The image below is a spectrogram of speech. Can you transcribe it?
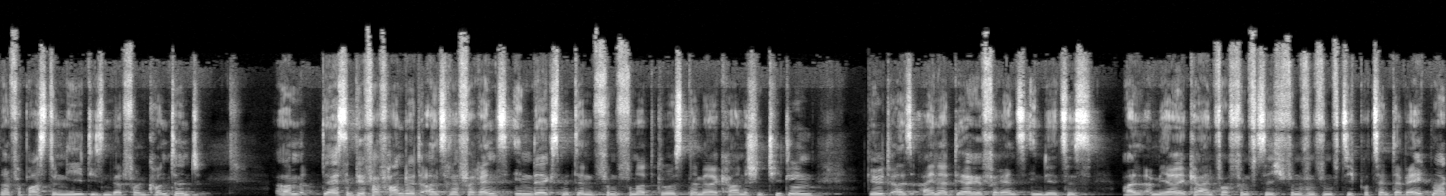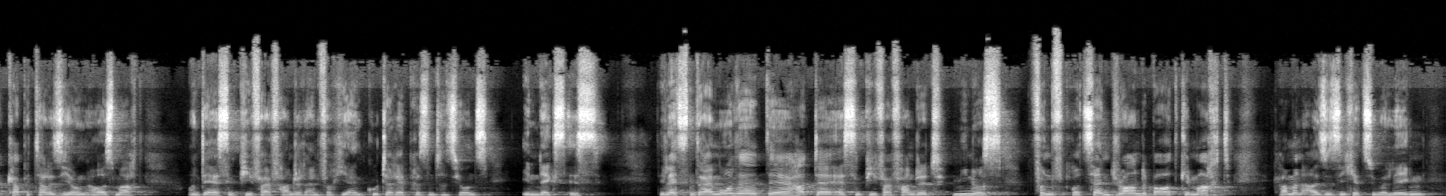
dann verpasst du nie diesen wertvollen Content. Ähm, der S&P 500 als Referenzindex mit den 500 größten amerikanischen Titeln gilt als einer der Referenzindizes, weil Amerika einfach 50, 55 Prozent der Weltmarktkapitalisierung ausmacht und der S&P 500 einfach hier ein guter Repräsentationsindex ist. Die letzten drei Monate hat der S&P 500 minus 5% roundabout gemacht. Kann man also sich jetzt überlegen,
